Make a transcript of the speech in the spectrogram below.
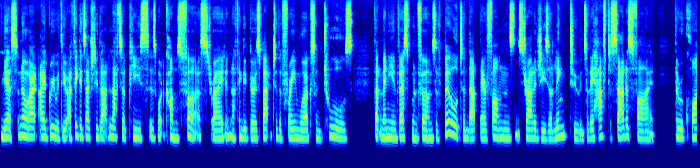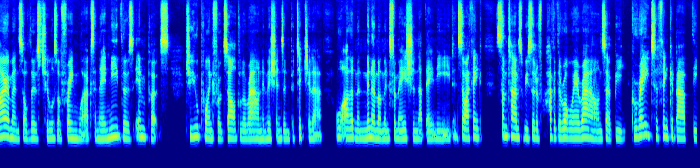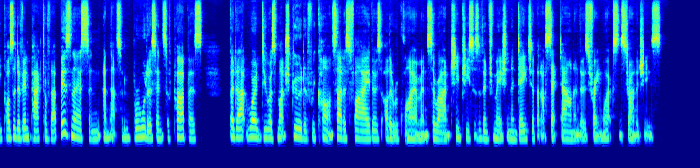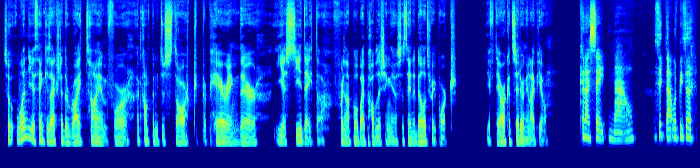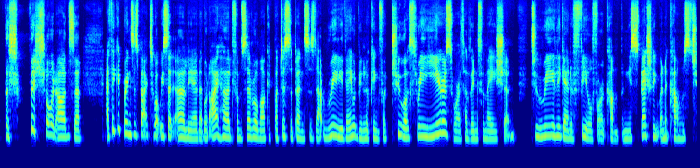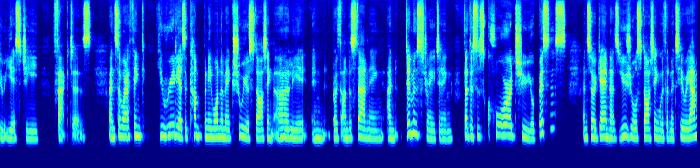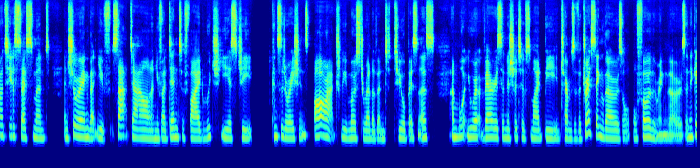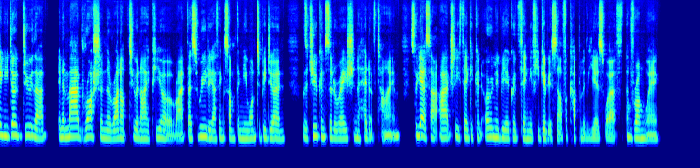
Yes, no, I, I agree with you. I think it's actually that latter piece is what comes first, right? And I think it goes back to the frameworks and tools that many investment firms have built and that their funds and strategies are linked to. And so they have to satisfy the requirements of those tools or frameworks, and they need those inputs to your point, for example, around emissions in particular, or other minimum information that they need. And so I think sometimes we sort of have it the wrong way around. So it'd be great to think about the positive impact of that business and, and that sort of broader sense of purpose. But that won't do us much good if we can't satisfy those other requirements around key pieces of information and data that are set down in those frameworks and strategies. So, when do you think is actually the right time for a company to start preparing their ESG data? For example, by publishing a sustainability report, if they are considering an IPO? Can I say now? I think that would be the, the, the short answer. I think it brings us back to what we said earlier that what I heard from several market participants is that really they would be looking for two or three years worth of information to really get a feel for a company, especially when it comes to ESG factors. And so I think you really, as a company, want to make sure you're starting early in both understanding and demonstrating that this is core to your business. And so, again, as usual, starting with a materiality assessment, ensuring that you've sat down and you've identified which ESG considerations are actually most relevant to your business and what your various initiatives might be in terms of addressing those or, or furthering those. And again, you don't do that in a mad rush in the run up to an IPO, right? That's really, I think, something you want to be doing with due consideration ahead of time. So, yes, I, I actually think it can only be a good thing if you give yourself a couple of years worth of runway.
